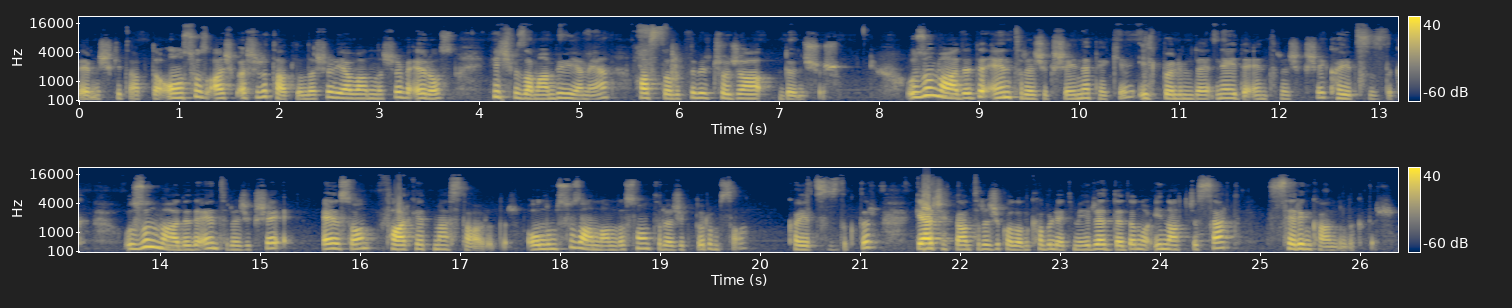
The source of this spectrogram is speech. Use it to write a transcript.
demiş kitapta. Onsuz aşk aşırı tatlılaşır, yavanlaşır ve Eros hiçbir zaman büyüyemeyen hastalıklı bir çocuğa dönüşür. Uzun vadede en trajik şey ne peki? İlk bölümde neydi en trajik şey? Kayıtsızlık. Uzun vadede en trajik şey en son fark etmez tavrıdır. Olumsuz anlamda son trajik durumsa kayıtsızlıktır. Gerçekten trajik olanı kabul etmeyi reddeden o inatçı, sert, serin kanlılıktır.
